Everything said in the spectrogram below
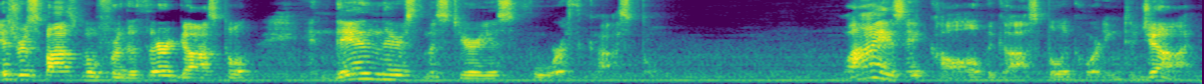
is responsible for the third Gospel. And then there's the mysterious fourth Gospel. Why is it called the Gospel according to John?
